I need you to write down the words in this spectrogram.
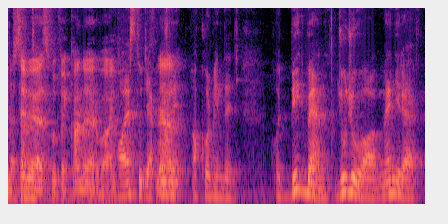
Most Samuels fut, vagy Connor, vagy... ha ezt tudják Snell. hozni, akkor mindegy. Hogy Big Ben Juju-val mennyire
